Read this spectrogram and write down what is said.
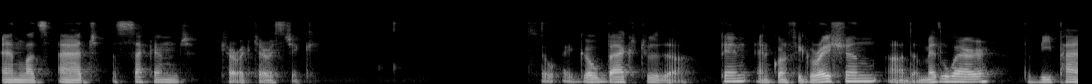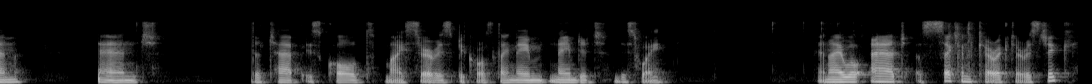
and let's add a second characteristic. So I go back to the pin and configuration, uh, the middleware, the WPAN, and the tab is called my service because I name, named it this way. And I will add a second characteristic.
